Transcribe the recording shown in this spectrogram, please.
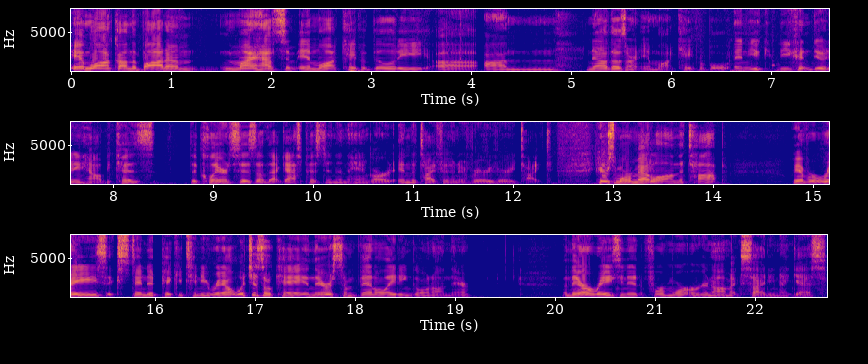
M-LOK on the bottom might have some M-LOK capability uh, on. No, those aren't M-LOK capable, and you you couldn't do it anyhow because the clearances of that gas piston in the handguard in the Typhoon are very, very tight. Here's more metal on the top. We have a raised extended Picatinny rail, which is okay, and there is some ventilating going on there. And they are raising it for more ergonomic sighting, I guess.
